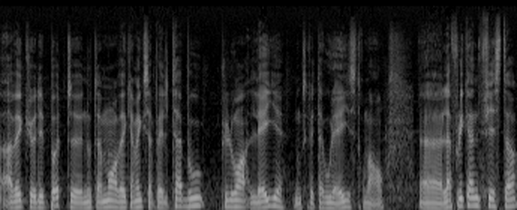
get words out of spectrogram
avec des potes, notamment avec un mec qui s'appelle Tabou, plus loin Ley, donc ça fait Tabou Ley, c'est trop marrant. Euh, L'African Fiesta.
